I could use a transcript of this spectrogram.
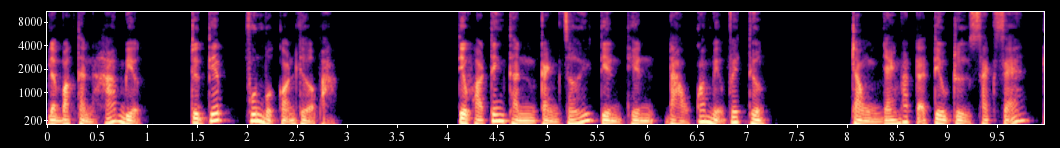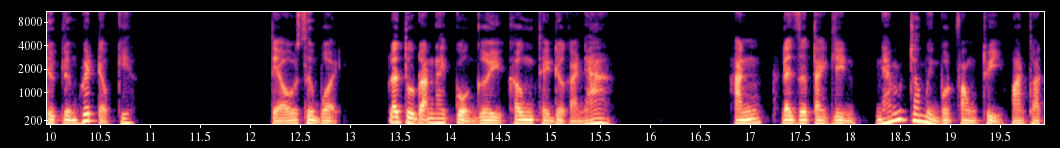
Lâm Bắc Thần há miệng, trực tiếp phun một ngọn lửa bạc. Tiểu hỏa tinh thần cảnh giới tiền thiên đào qua miệng vết thương. Trong nháy mắt đã tiêu trừ sạch sẽ lực lượng huyết độc kia. Tiểu sư muội, loại thủ đoạn này của người không thể được à nha. Hắn lại giơ tay lên ném cho mình một vòng thủy hoàn thuật.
